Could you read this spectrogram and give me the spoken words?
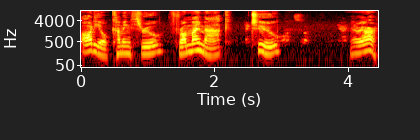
audio coming through from my Mac to. There we are.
